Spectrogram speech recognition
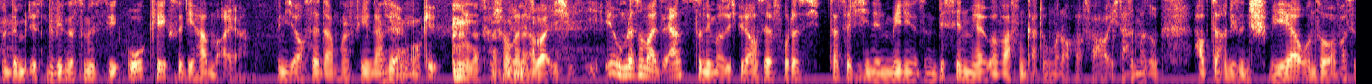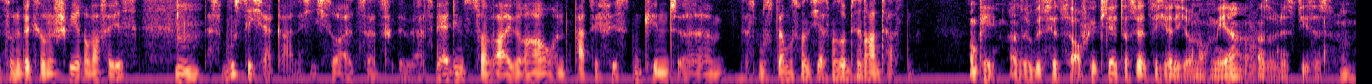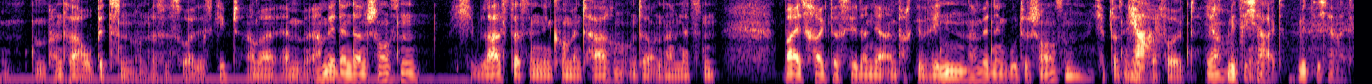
und damit ist bewiesen, dass zumindest die O-Kekse, die haben Eier bin ich auch sehr dankbar. Vielen Dank sehr, okay. das Zuschauerin. Aber ich, um das nochmal als ernst zu nehmen, also ich bin auch sehr froh, dass ich tatsächlich in den Medien jetzt ein bisschen mehr über Waffengattungen auch erfahre. Ich dachte immer so, Hauptsache die sind schwer und so, aber was jetzt so eine wirklich so eine schwere Waffe ist, mhm. das wusste ich ja gar nicht. Ich so als, als, als Wehrdienstverweigerer und Pazifistenkind, äh, das muss, da muss man sich erstmal so ein bisschen rantasten. Okay, also du bist jetzt aufgeklärt, das wird sicherlich auch noch mehr, also das dieses ne, Panzerhaubitzen und was es so alles gibt. Aber ähm, haben wir denn dann Chancen, ich las das in den Kommentaren unter unserem letzten Beitrag, dass wir dann ja einfach gewinnen. Haben wir denn gute Chancen? Ich habe das nicht ja, so verfolgt. Ja, mit Sicherheit, mit Sicherheit.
